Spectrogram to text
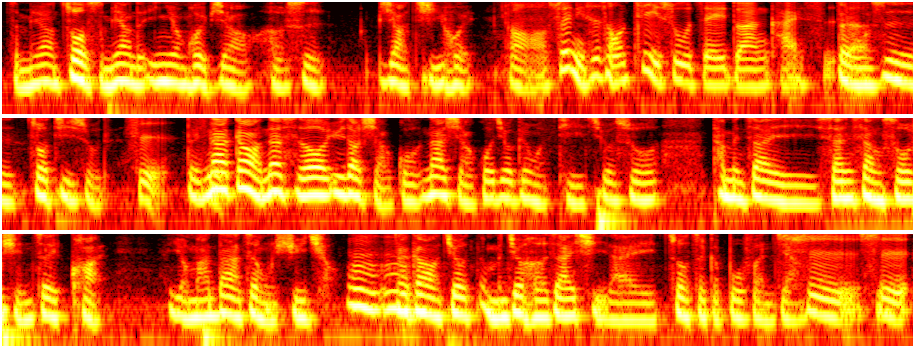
怎么样做什么样的应用会比较合适，比较机会。哦，所以你是从技术这一端开始？对，我是做技术的。是，对。那刚好那时候遇到小郭，那小郭就跟我提，就说他们在山上搜寻这一块有蛮大的这种需求，嗯嗯，那刚好就我们就合在一起来做这个部分，这样子是是。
